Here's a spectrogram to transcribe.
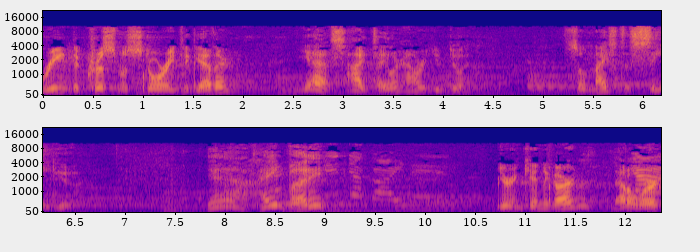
read the Christmas story together. Yes. Hi, Taylor. How are you doing? So nice to see you. Yeah. Hey, buddy. You're in kindergarten? That'll work.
